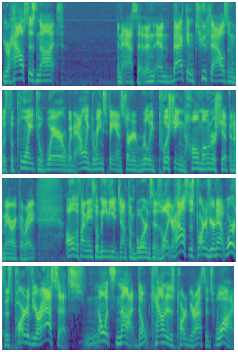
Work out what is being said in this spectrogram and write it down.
Your house is not an asset. And and back in 2000 was the point to where when Alan Greenspan started really pushing home ownership in America, right? All the financial media jumped on board and says, "Well, your house is part of your net worth, it's part of your assets." No, it's not. Don't count it as part of your assets. Why?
